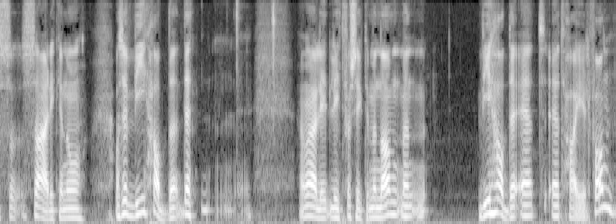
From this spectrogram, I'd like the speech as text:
så, så er det ikke noe Altså, vi hadde det, Jeg må være litt, litt forsiktig med navn, men vi hadde et, et high yield-fond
